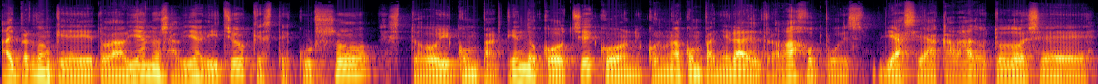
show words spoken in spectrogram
ay perdón, que todavía nos había dicho que este curso estoy compartiendo coche con, una compañera del trabajo, pues ya se ha acabado todo ese,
